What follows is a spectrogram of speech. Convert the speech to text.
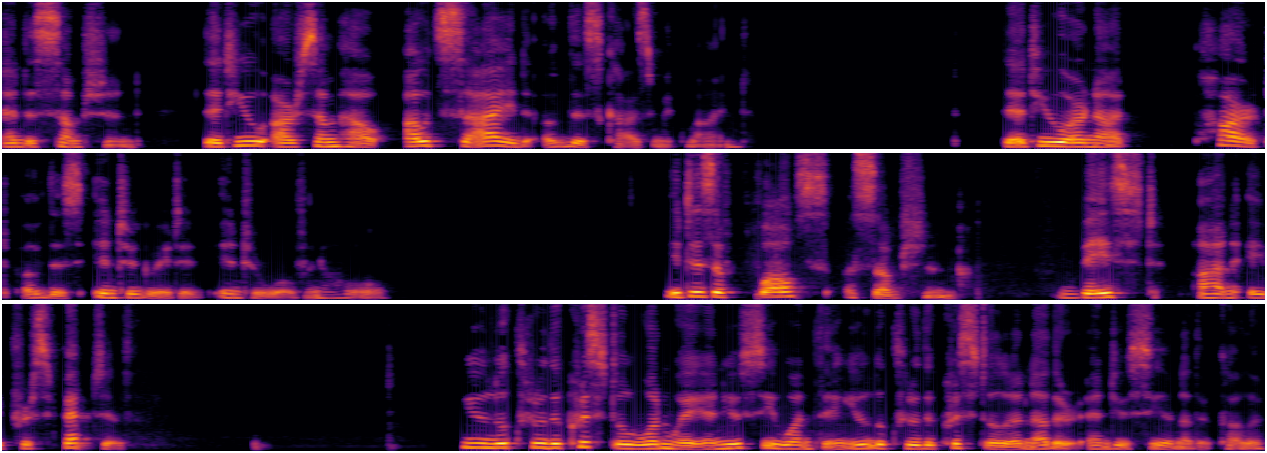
and assumption that you are somehow outside of this cosmic mind, that you are not part of this integrated, interwoven whole. It is a false assumption based on a perspective. You look through the crystal one way and you see one thing. You look through the crystal another and you see another color.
